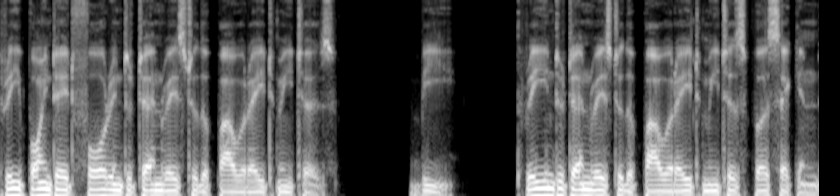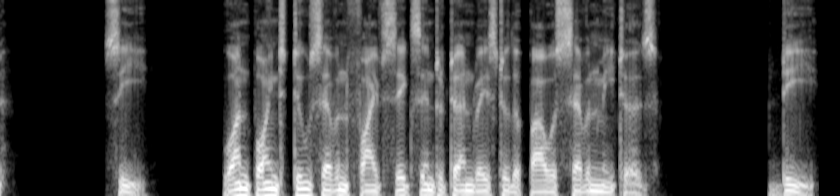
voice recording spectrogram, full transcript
3.84 into 10 raised to the power 8 meters. B. 3 into 10 raised to the power 8 meters per second. C. 1.2756 into 10 raised to the power 7 meters. D.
